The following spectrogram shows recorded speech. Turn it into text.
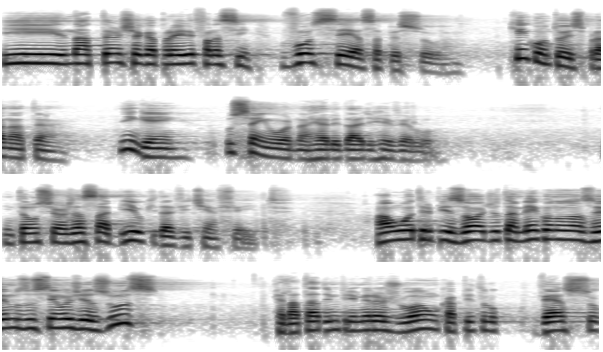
e Natan chega para ele e fala assim: Você é essa pessoa. Quem contou isso para Natan? Ninguém. O Senhor, na realidade, revelou. Então o Senhor já sabia o que Davi tinha feito. Há um outro episódio também, quando nós vemos o Senhor Jesus, relatado em 1 João, capítulo, verso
